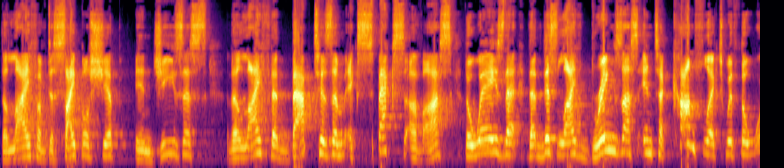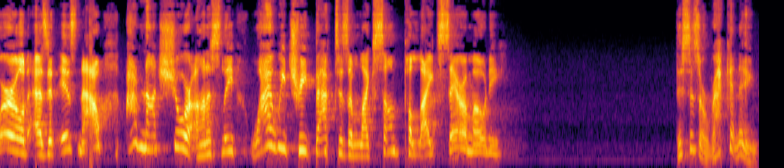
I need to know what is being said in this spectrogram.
the life of discipleship in Jesus, the life that baptism expects of us, the ways that, that this life brings us into conflict with the world as it is now, I'm not sure, honestly, why we treat baptism like some polite ceremony. This is a reckoning.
